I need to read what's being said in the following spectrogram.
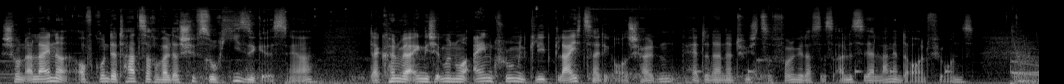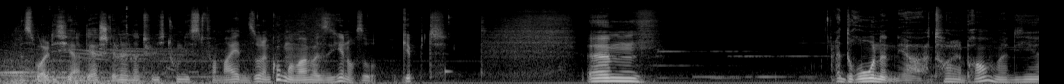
Schon alleine aufgrund der Tatsache, weil das Schiff so riesig ist, ja. Da können wir eigentlich immer nur ein Crewmitglied gleichzeitig ausschalten. Hätte dann natürlich zur Folge, dass das alles sehr lange dauert für uns. Und das wollte ich hier an der Stelle natürlich tunlichst vermeiden. So, dann gucken wir mal, was es hier noch so gibt. Ähm, Drohnen, ja, toll. Brauchen wir die?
